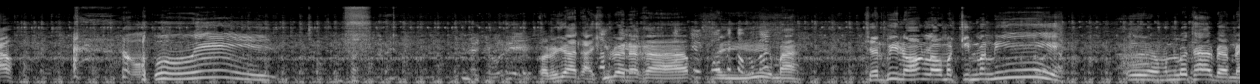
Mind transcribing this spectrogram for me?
าวๆอุ้ยไม่เฉยดิ ขออนุญาตถ่ายคลิปด้วยนะครับนี่มา เชิญพี่น้องเรามากินบ้างนี่เออ มันรสชาติแบบไหน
